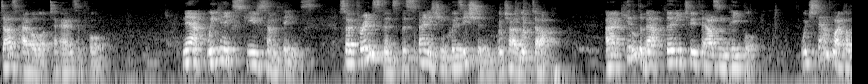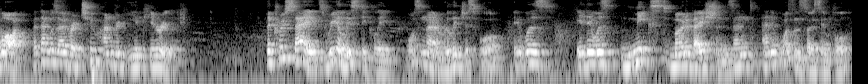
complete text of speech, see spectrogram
does have a lot to answer for. Now, we can excuse some things. So, for instance, the Spanish Inquisition, which I looked up, uh, killed about 32,000 people, which sounds like a lot, but that was over a 200 year period. The Crusades, realistically, wasn't a religious war. It was, it, there was mixed motivations, and, and it wasn't so simple.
